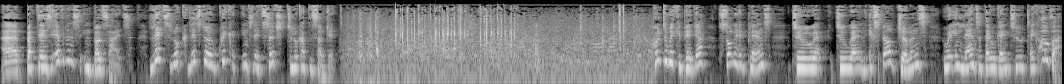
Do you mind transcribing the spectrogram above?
Uh, but there's evidence in both sides. Let's look, let's do a quick internet search to look up the subject. According to Wikipedia, Stalin had plans to, to uh, expel Germans who were in lands that they were going to take over.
